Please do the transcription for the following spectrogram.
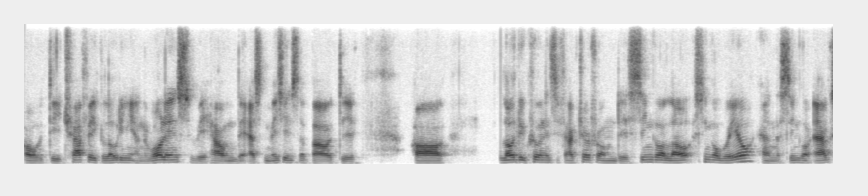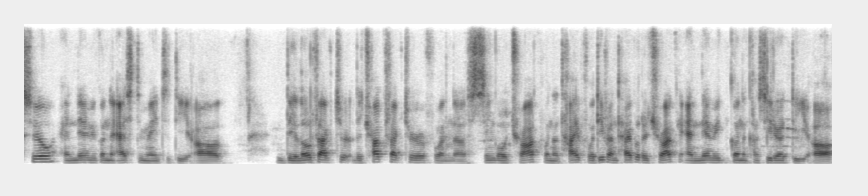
of the traffic loading and volumes. We have the estimations about the uh, load equivalency factor from the single load, single wheel and the single axle, and then we're going to estimate the uh, the load factor, the truck factor for a single truck, for a type for different type of the truck, and then we're going to consider the uh,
